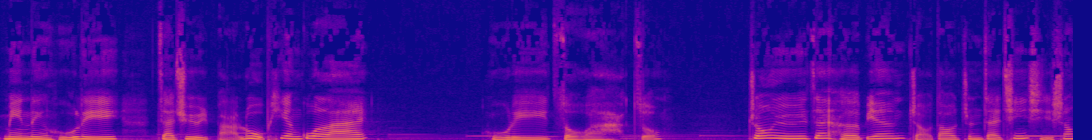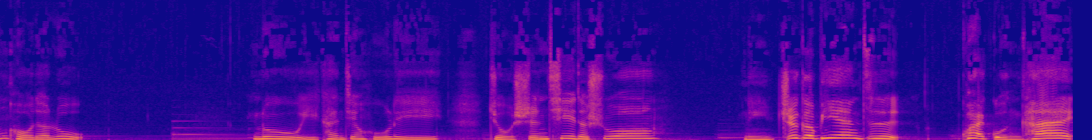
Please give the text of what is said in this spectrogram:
命令狐狸再去把鹿骗过来。狐狸走啊走。终于在河边找到正在清洗伤口的鹿。鹿一看见狐狸，就生气地说：“你这个骗子，快滚开！”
